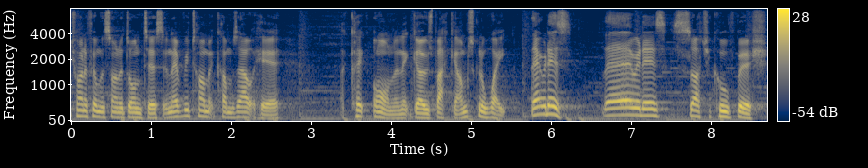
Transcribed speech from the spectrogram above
trying to film the synodontis, and every time it comes out here, I click on and it goes back. I'm just going to wait. There it is. There it is. Such a cool fish.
